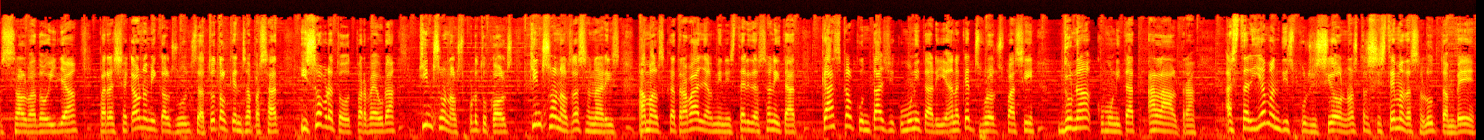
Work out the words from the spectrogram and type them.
Salvador Illa per aixecar una mica els ulls de tot el que ens ha passat i, sobretot, per veure quins són els protocols, quins són els escenaris amb els que treballa el Ministeri de Sanitat cas que el contagi comunitari en aquests brots passi d'una comunitat a l'altra estaríem en disposició, el nostre sistema de salut també,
